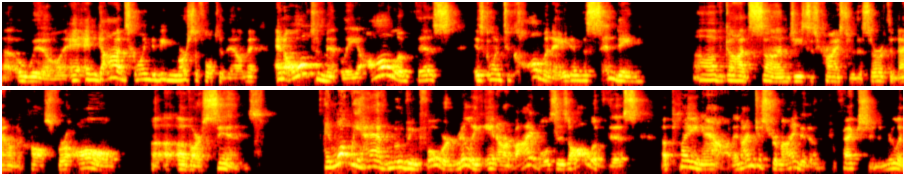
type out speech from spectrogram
uh, will. And, and, God's going to be merciful to them. And, and ultimately, all of this is going to culminate in the sending of God's Son, Jesus Christ, to this earth to die on the cross for all uh, of our sins. And what we have moving forward, really, in our Bibles is all of this playing out. And I'm just reminded of the perfection and really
